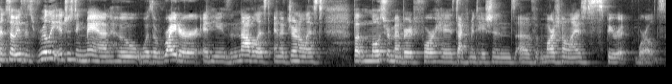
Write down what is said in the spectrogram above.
And so he's this really interesting man who was a writer and he's a novelist and a journalist, but most remembered for his documentations of marginalized spirit worlds.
